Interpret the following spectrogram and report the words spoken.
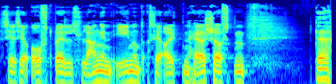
sehr, sehr oft bei langen Ehen und sehr alten Herrschaften. Der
